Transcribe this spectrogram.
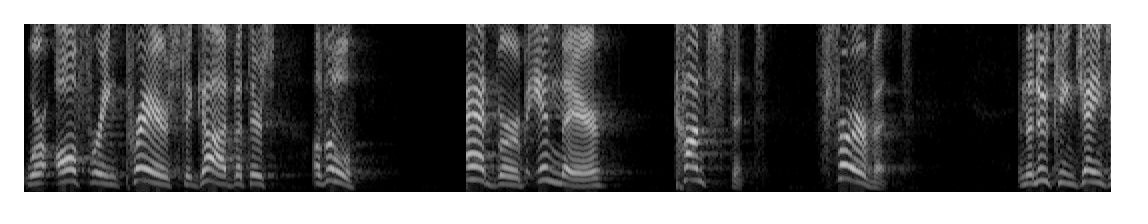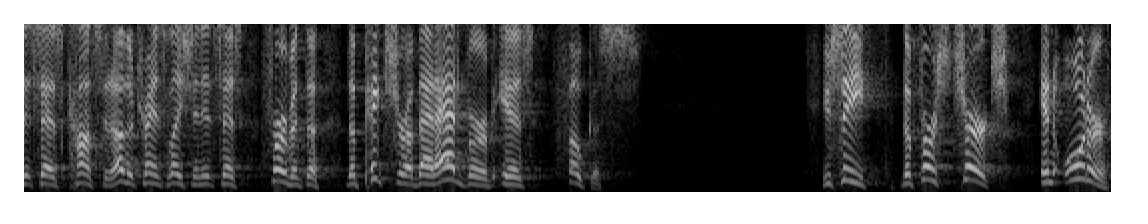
were offering prayers to God, but there's a little adverb in there constant, fervent. In the New King James, it says constant. Other translation, it says fervent. The, the picture of that adverb is focus. You see, the first church, in order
